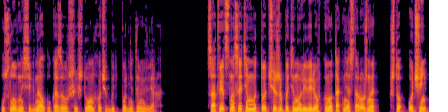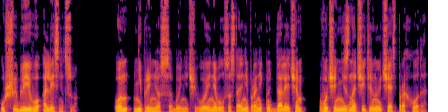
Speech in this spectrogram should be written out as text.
условный сигнал, указывавший, что он хочет быть поднятым вверх. Соответственно, с этим мы тотчас же потянули веревку, но так неосторожно, что очень ушибли его о лестницу. Он не принес с собой ничего и не был в состоянии проникнуть далее, чем в очень незначительную часть прохода,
